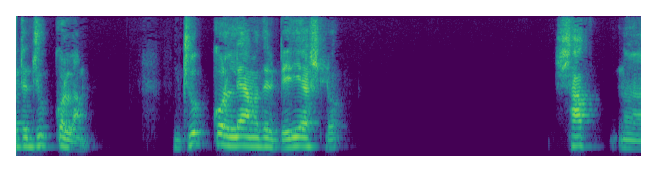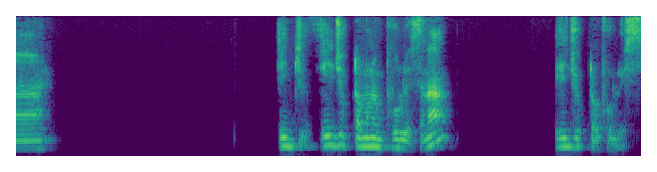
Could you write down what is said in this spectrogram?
এটা যোগ করলাম। যোগ করলে আমাদের বেরিয়ে আসলো সাত এই যুগটা মনে ভুল হয়েছে না? এই যুগটা ভুল হয়েছে।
